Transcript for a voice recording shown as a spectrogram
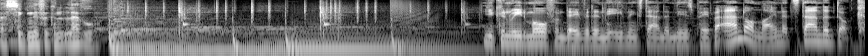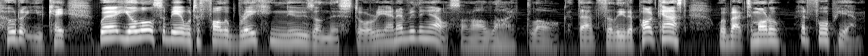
a significant level. You can read more from David in the Evening Standard newspaper and online at standard.co.uk, where you'll also be able to follow breaking news on this story and everything else on our live blog. That's the Leader Podcast. We're back tomorrow at 4 pm.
